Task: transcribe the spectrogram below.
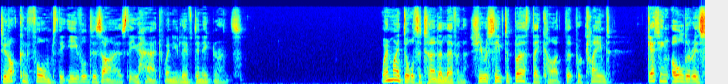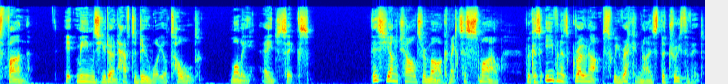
do not conform to the evil desires that you had when you lived in ignorance. When my daughter turned 11, she received a birthday card that proclaimed, Getting older is fun. It means you don't have to do what you're told. Molly, age 6. This young child's remark makes us smile because even as grown ups we recognise the truth of it.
